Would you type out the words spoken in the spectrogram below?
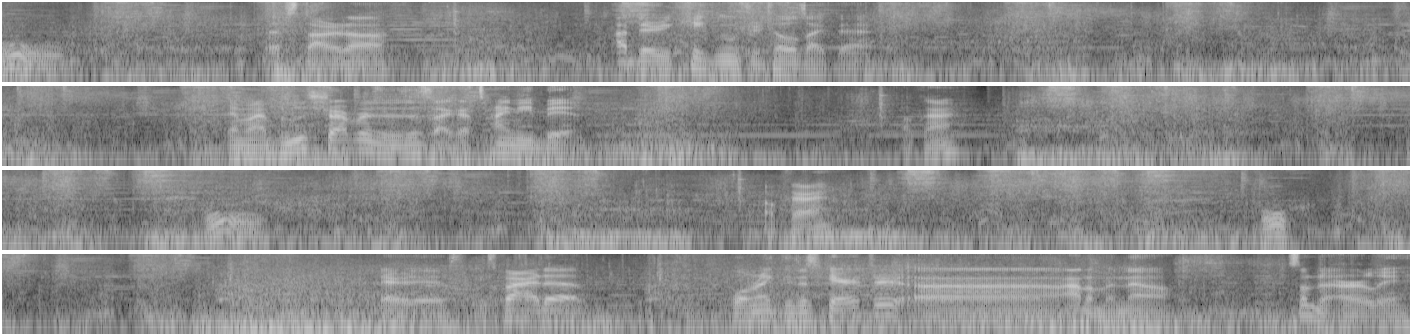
Ooh. Let's start it off. How dare you kick me with your toes like that? And my blue strappers is just like a tiny bit. Okay. Ooh. Okay. Ooh. There it is. He's fired up. What rank is this character? Uh, I don't even know. Something early.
